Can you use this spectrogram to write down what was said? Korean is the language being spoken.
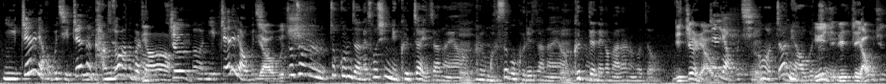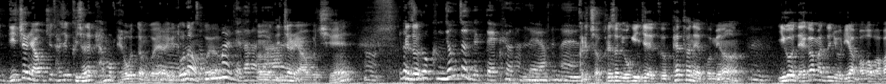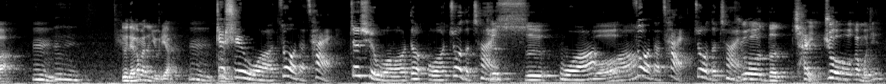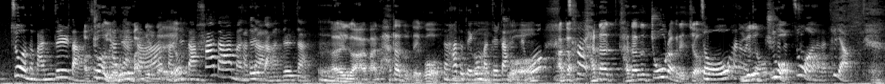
你真了不起. 真은 강조하는 거죠. 쩐. 어, 你真了不起. 야오부치. 조금 조금 전에 소신님 글자 있잖아요. 응. 그리고 막 쓰고 그러잖아요. 응. 그때 내가 말하는 거죠. 니쩐 야오부치. 真了不起. 응. 어, 쩐 야오부치. 이게 이제 야오부치, 니쩐 야오부치 사실 그 전에 한번 배웠던 거예요. 이게 또 나온 거예요. 정말 대단하다. 어, 니쩐 야오부치. 어. 이거 그래서- 주로 긍정적일 때 표현한대요. 음, 음. 네. 그렇죠. 그래서 여기 이제 그 패턴에 보면 음. 이거 내가 만든 요리야 먹어봐봐. 음. 음, 이거 내가 만든 요리야. 음. 这是我做的菜.这是我的我做的菜， 주스 我我做的菜.做的菜。 쭈어더 차이. 쭈어가 뭐지? 做는 만들다. 아, 쭈어 요리를 하다, 만들다예요? 만들다. 하다, 만들다. 만들다. 아 이거 아, 만- 하다도 되고. 자, 하도 되고, 만들다 하도 쭈어. 되고. 아까 차- 가다 가다는 쪼라 그랬죠. 走 하는 이거는 거 쭈어. 쭈어 하나가 틀려.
